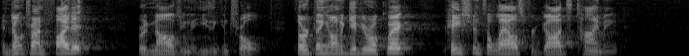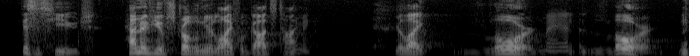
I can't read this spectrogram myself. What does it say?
and don't try and fight it. We're acknowledging that He's in control. Third thing I want to give you real quick patience allows for God's timing. This is huge. How many of you have struggled in your life with God's timing? You're like, Lord, man, Lord,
